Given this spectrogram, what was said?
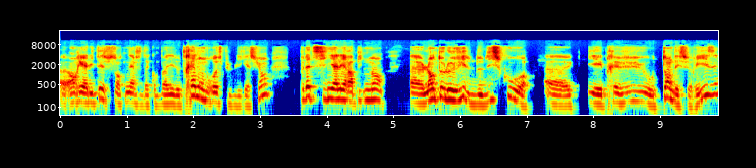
euh, en réalité, ce centenaire s'est accompagné de très nombreuses publications. Peut-être signaler rapidement euh, l'anthologie de discours euh, qui est prévue au temps des cerises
